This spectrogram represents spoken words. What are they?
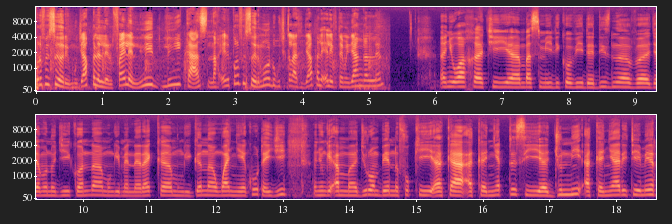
professeurs yi mu jàppale leen fay leen li ñuy li ñuy kaas ndax professeurs yi moo dugg ci classe yi jàppale élèves yi tamit jàngal leen ñu wax ci euh, mbas mi di Covid 19 euh, jamono ji kon euh, mu ngi mel ni rek mu ngi gën wàññeeku tey ji ñu ngi am juróom-benn fukki cas ak ñett si junni ak ñaari téeméer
